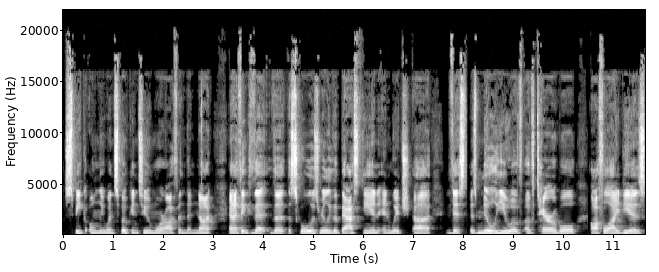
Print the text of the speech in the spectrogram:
speak only when spoken to more often than not. And I think that the the school is really the bastion in which uh, this this milieu of of terrible, awful ideas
